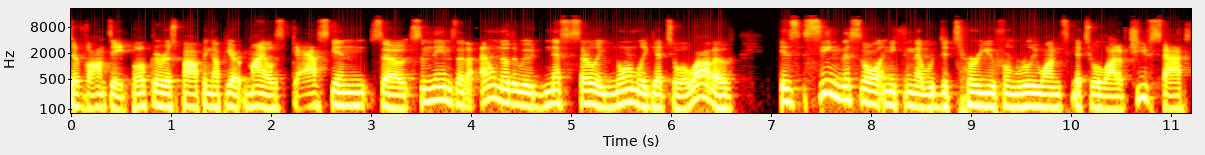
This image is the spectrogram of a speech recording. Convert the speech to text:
Devontae Booker is popping up here, Myles Gaskin. So some names that I don't know that we would necessarily normally get to a lot of. Is seeing this at all anything that would deter you from really wanting to get to a lot of Chiefs stacks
